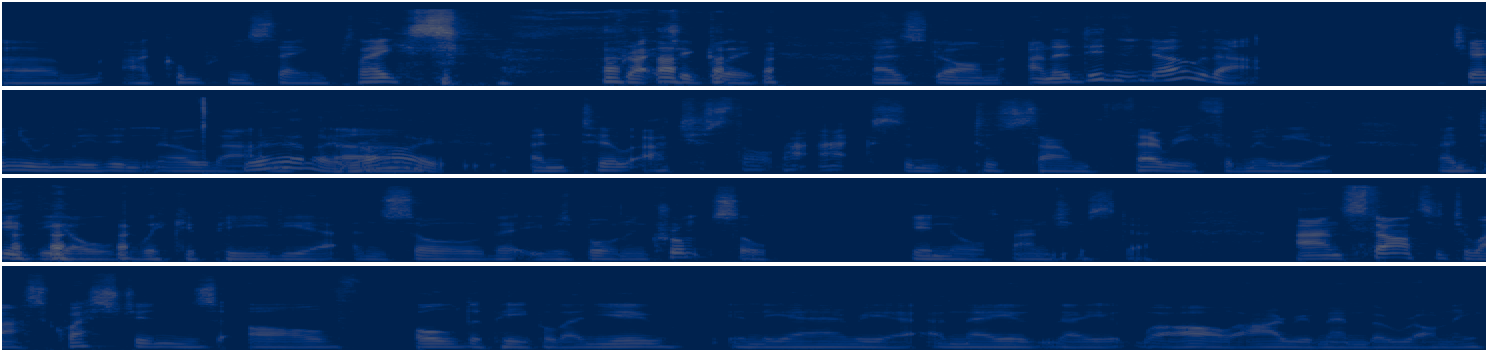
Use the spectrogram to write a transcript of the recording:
um, I come from the same place, practically, as Don, and I didn't know that. Genuinely didn't know that. Really? Right. Until I just thought that accent does sound very familiar, and did the old Wikipedia and saw that he was born in Crumpsall, in North Manchester, and started to ask questions of older people I knew in the area, and they, they, well, oh, I remember Ronnie.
